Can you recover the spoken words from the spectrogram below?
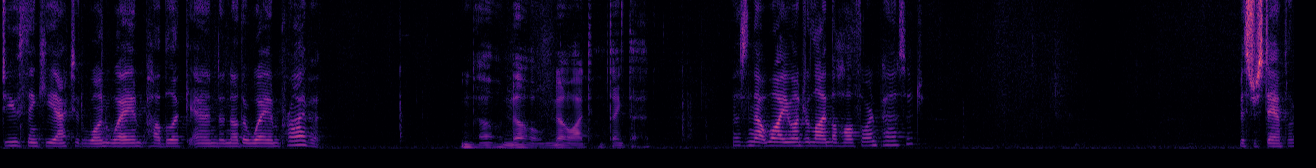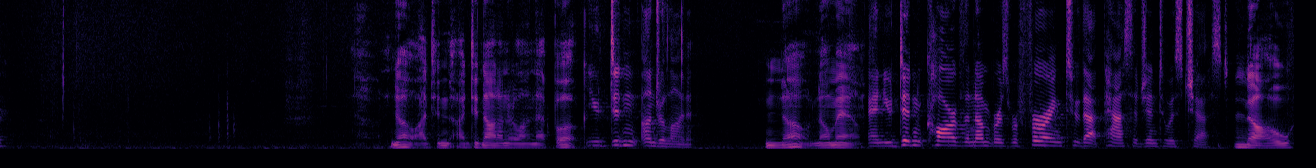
do you think he acted one way in public and another way in private? No, no, no, I didn't think that. Isn't that why you underlined the Hawthorne passage? Mr. Stampler? No, I didn't, I did not underline that book. You didn't underline it. No, no, ma'am. And you didn't carve the numbers referring to that passage into his chest. No,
